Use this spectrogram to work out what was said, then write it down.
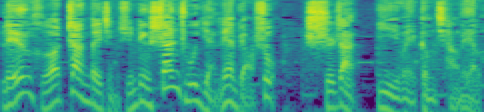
联合战备警巡，并删除演练表述，实战意味更强烈了。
